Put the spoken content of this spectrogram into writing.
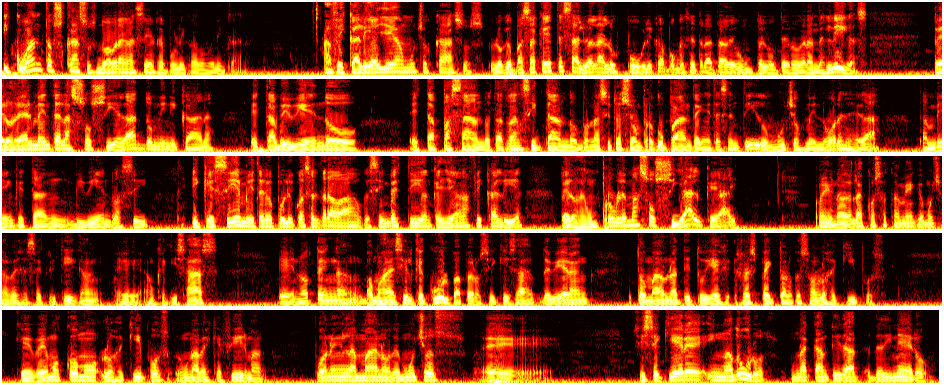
¿Y cuántos casos no habrán así en República Dominicana? A Fiscalía llegan muchos casos. Lo que pasa es que este salió a la luz pública porque se trata de un pelotero de grandes ligas. Pero realmente la sociedad dominicana está viviendo, está pasando, está transitando por una situación preocupante en este sentido. Muchos menores de edad también que están viviendo así. Y que sí, el Ministerio Público hace el trabajo, que sí investigan, que llegan a Fiscalía, pero es un problema social que hay. Y una de las cosas también que muchas veces se critican, eh, aunque quizás eh, no tengan, vamos a decir que culpa, pero sí quizás debieran tomar una actitud respecto a lo que son los equipos. Que vemos cómo los equipos, una vez que firman, ponen en la mano de muchos, eh, si se quiere, inmaduros, una cantidad de dinero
